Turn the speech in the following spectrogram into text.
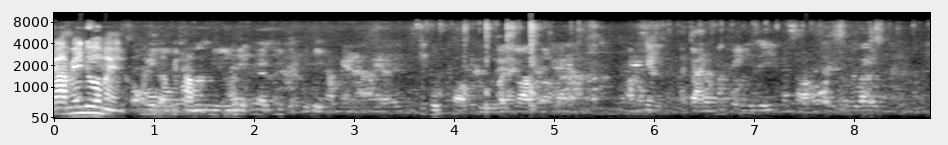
ดาไม่ดูไหมไปทำ เ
